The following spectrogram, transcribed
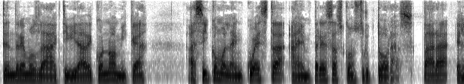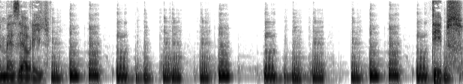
tendremos la actividad económica, así como la encuesta a empresas constructoras para el mes de abril. Tips.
